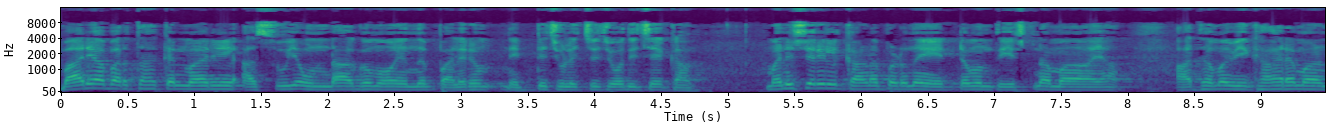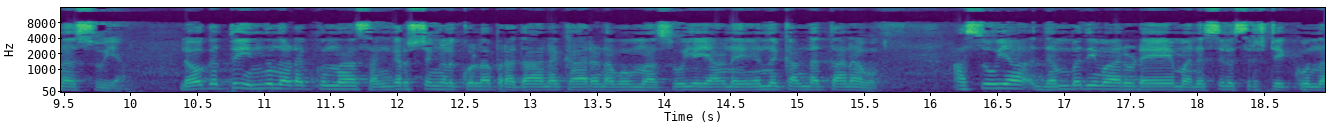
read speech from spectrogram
ഭാര്യ ഭർത്താക്കന്മാരിൽ അസൂയ ഉണ്ടാകുമോ എന്ന് പലരും നെറ്റിച്ചുളിച്ച് ചോദിച്ചേക്കാം. മനുഷ്യരിൽ കാണപ്പെടുന്ന ഏറ്റവും തീഷ്ണമായ അധമവികാരമാണ് അസൂയ. ലോകത്ത് ഇന്ന് നടക്കുന്ന സംഘർഷങ്ങൾക്കുള്ള പ്രധാന കാരണവും അസൂയയാണ് എന്ന് കണ്ടെത്താനാവും. അസൂയ ദമ്പതിമാരുടെ മനസ്സിൽ സൃഷ്ടിക്കുന്ന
